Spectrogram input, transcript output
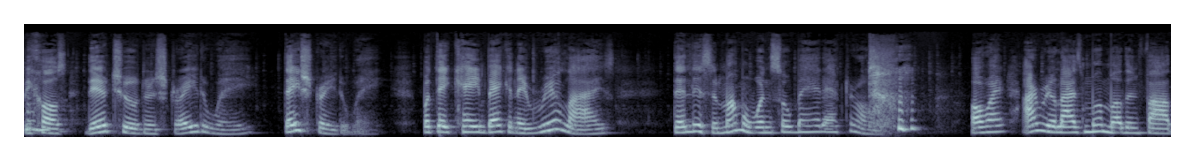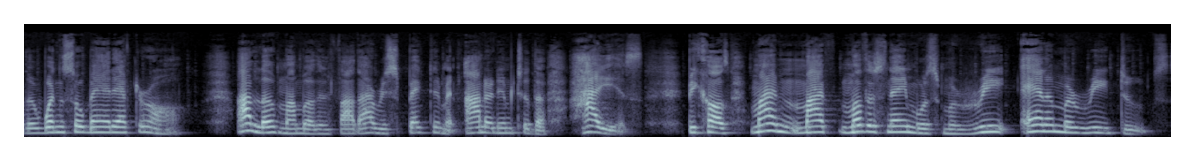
Because their children strayed away. They strayed away. But they came back and they realized that, listen, mama wasn't so bad after all. all right? I realized my mother and father wasn't so bad after all. I love my mother and father. I respect them and honor them to the highest because my my mother's name was Marie Anna Marie Dukes.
